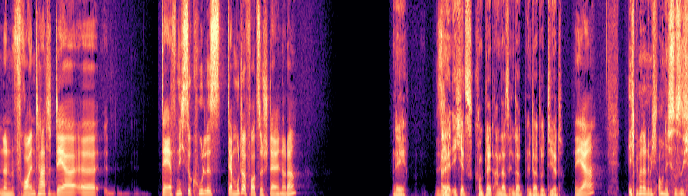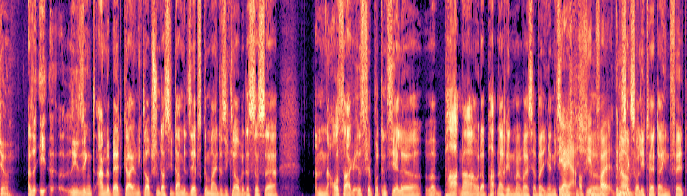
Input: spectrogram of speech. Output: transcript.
einen Freund hat, der, äh, der jetzt nicht so cool ist, der Mutter vorzustellen, oder? Nee, Sie, also hätte ich jetzt komplett anders inter interpretiert. ja? Ich bin mir da nämlich auch nicht so sicher. Also ich, äh, sie singt I'm a bad guy und ich glaube schon, dass sie damit selbst gemeint ist. Ich glaube, dass das äh, eine Aussage ist für potenzielle äh, Partner oder Partnerin. Man weiß ja bei ihr nicht so Ja, ja, richtig, auf jeden äh, Fall, genau. die Sexualität dahin fällt.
